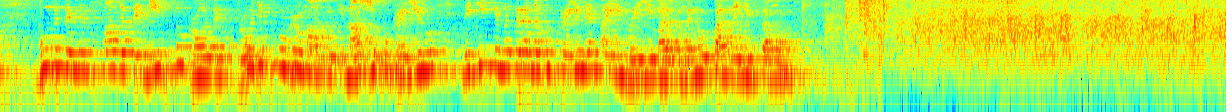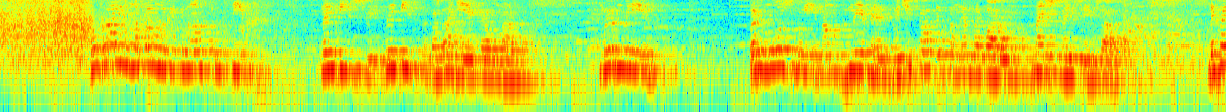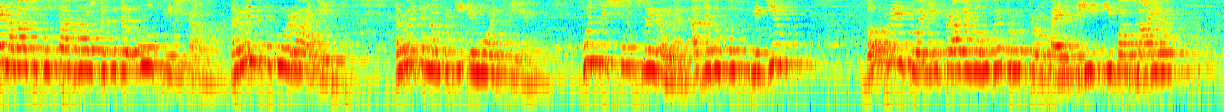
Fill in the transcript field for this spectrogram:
Будете ним славити місто Броди, Бродівську громаду і нашу Україну не тільки на теренах України, а й за її межами. Ми впевнені в цьому. Бажаю, напевно, від у нас усіх найбільше, найбільше бажання, яке у нас мирної, переможної нам днини дочекатися незабаром в найшвидший час. Нехай на ваших устах завжди буде усмішка. Даруйте таку радість, даруйте нам такі емоції. Будьте щасливими, а для випускників доброї долі, правильного вибору професії і бажаю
